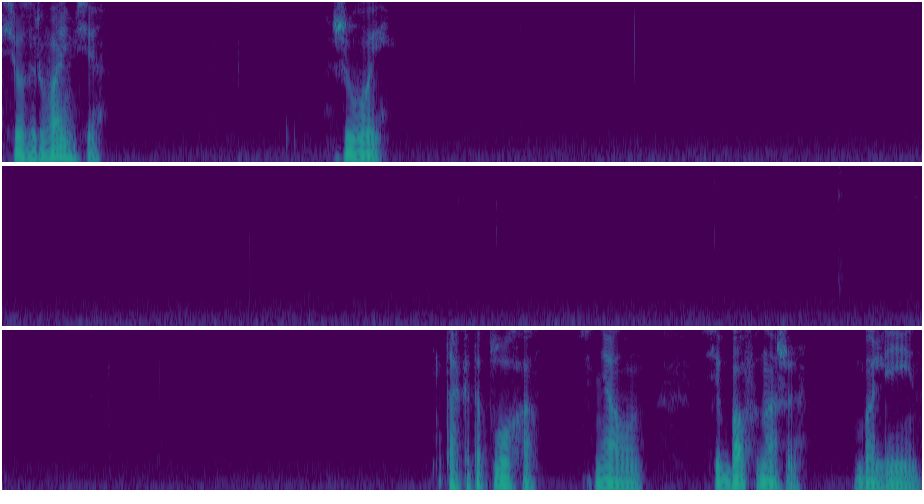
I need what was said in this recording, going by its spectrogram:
Все, взрываемся. Живой. Так, это плохо. Снял он все бафы наши. Блин.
